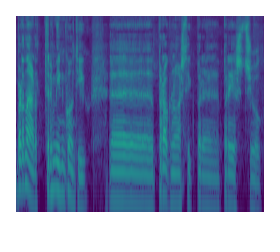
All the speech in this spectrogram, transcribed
Bernardo, termino contigo. Uh, prognóstico para, para este jogo.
